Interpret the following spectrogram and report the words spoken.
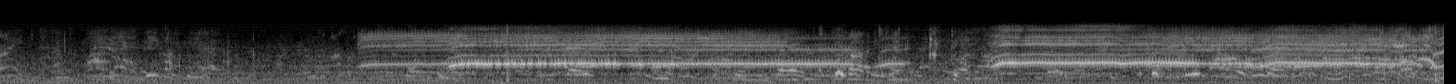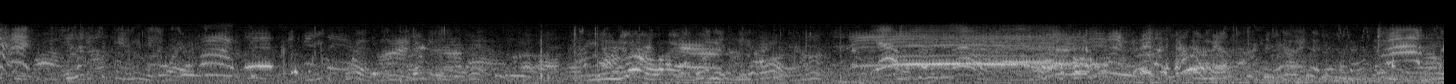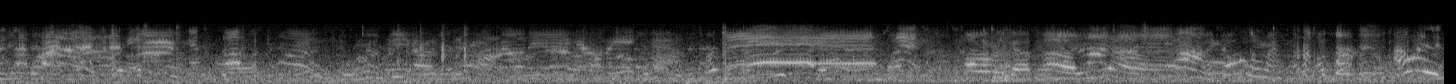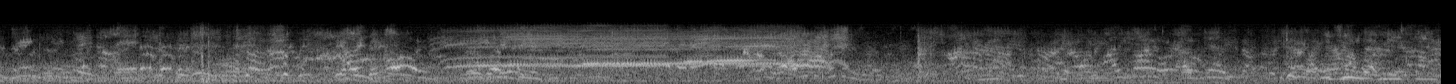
know I've done it before, huh? All over the goddamn. The other day. Would you let me see?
